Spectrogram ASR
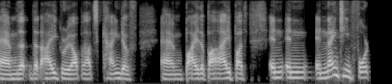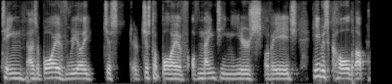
um, that that I grew up, and that's kind of um, by the by. But in in in 1914, as a boy of really just just a boy of of 19 years of age, he was called up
